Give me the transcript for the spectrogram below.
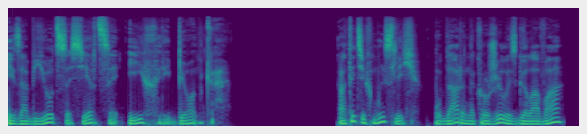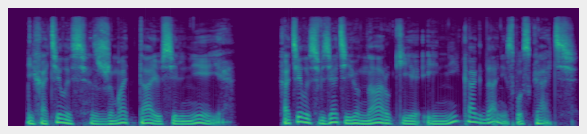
и забьется сердце их ребенка. От этих мыслей удары накружилась голова, и хотелось сжимать Таю сильнее, Хотелось взять ее на руки и никогда не спускать.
